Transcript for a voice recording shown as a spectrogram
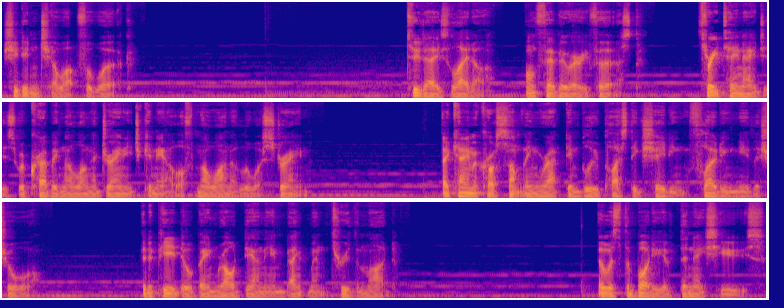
she didn't show up for work. Two days later, on February 1st, three teenagers were crabbing along a drainage canal off Moanalua Stream they came across something wrapped in blue plastic sheeting floating near the shore. It appeared to have been rolled down the embankment through the mud. It was the body of Denise Hughes,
